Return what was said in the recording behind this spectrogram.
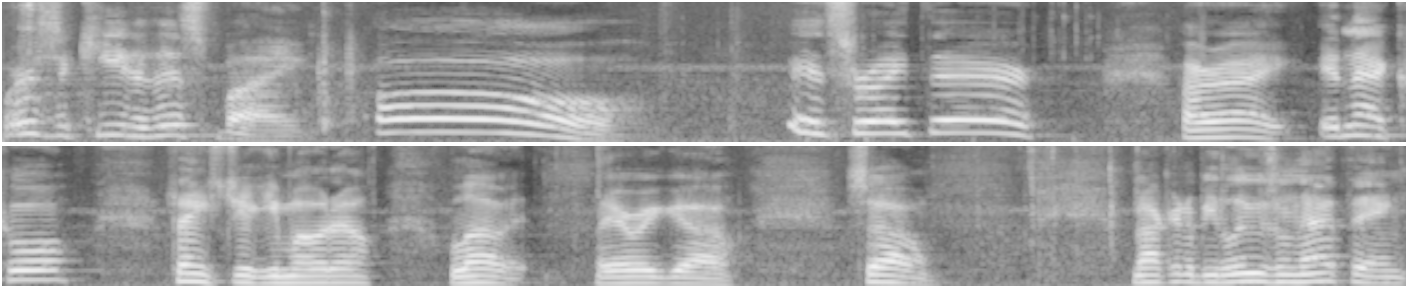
Where's the key to this bike? Oh, it's right there. All right, isn't that cool? Thanks, Jiggy Moto. Love it. There we go. So, not going to be losing that thing.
